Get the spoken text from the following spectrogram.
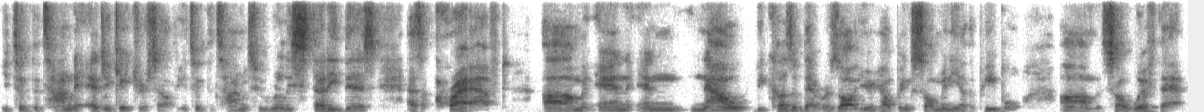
You took the time to educate yourself. You took the time to really study this as a craft. Um, and and now because of that result, you're helping so many other people. Um, so with that,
